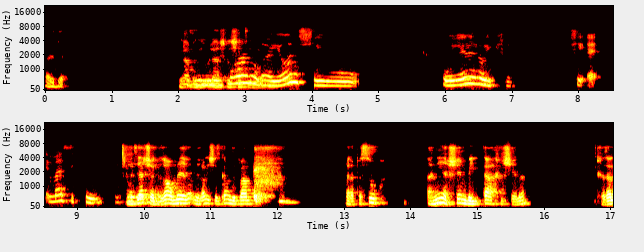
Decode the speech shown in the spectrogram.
לא יודע. גם הגאולה השלישית. זה נקרא רעיון שהוא... הוא יהיה לא יקרה. מה הסיכוי? אז זה שהגר"א אומר, נראה לי שהזכרנו את זה פעם, על הפסוק, אני השם ביתה אחישנה, חז"ל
